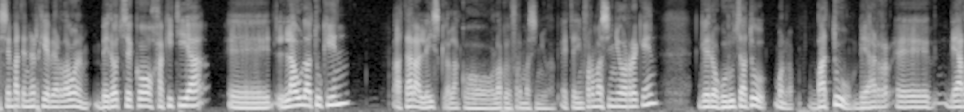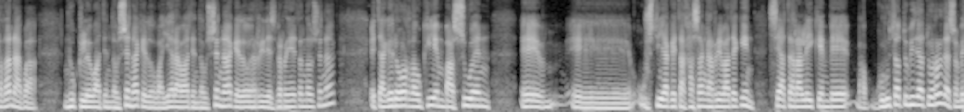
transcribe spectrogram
zenbat energia behar dagoen berotzeko jakitia e, laudatukin atara leizke olako, olako informazioak. Eta informazio horrekin gero gurutzatu, bueno, batu behar, e, behar danak, ba, nukleo baten dauzenak, edo baiara baten dauzenak, edo herri desberdinetan dauzenak, eta gero hor daukien basuen e, e, ustiak eta jasangarri batekin, ze atara leiken be, ba, gurutzatu bidatu horre da, zon.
